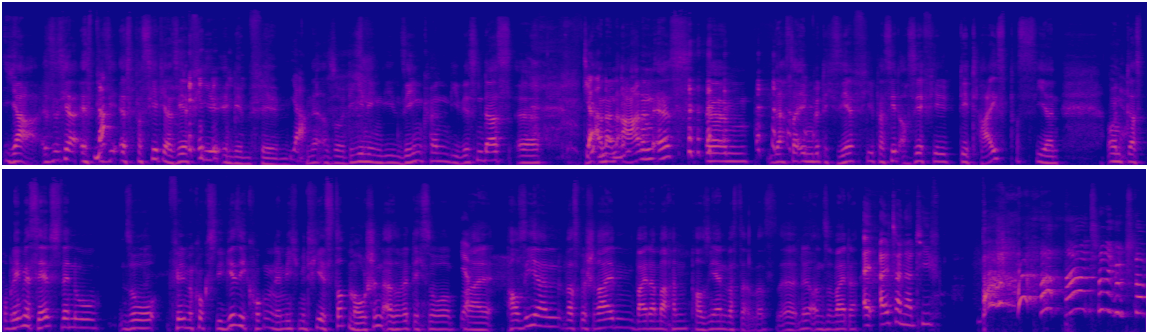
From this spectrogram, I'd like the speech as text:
Ja, es ist ja, es, passi es passiert ja sehr viel in dem Film. Ja. Ne? Also diejenigen, die ihn sehen können, die wissen das. Äh, die, Die anderen, anderen ahnen es, ähm, dass da eben wirklich sehr viel passiert, auch sehr viel Details passieren. Und Ja. das Problem ist, selbst wenn du so Filme guckst, wie wir sie gucken, nämlich mit viel Stop-Motion, also wirklich so Ja. mal pausieren, was beschreiben, weitermachen, pausieren, was da, was, äh, ne, und so weiter. Al- Alternativ. Entschuldigung, stopp,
